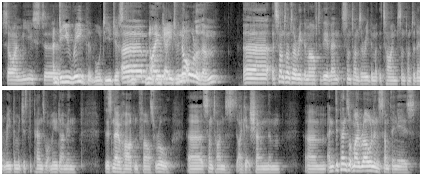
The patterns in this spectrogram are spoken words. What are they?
So I'm used to. And do you read them, or do you just Um, not I- engage with them? not them? all of them. Uh, sometimes I read them after the event. Sometimes I read them at the time. Sometimes I don't read them. It just depends what mood I'm in. There's no hard and fast rule. Uh, sometimes I get shown them, um, and it depends what my role in something is.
